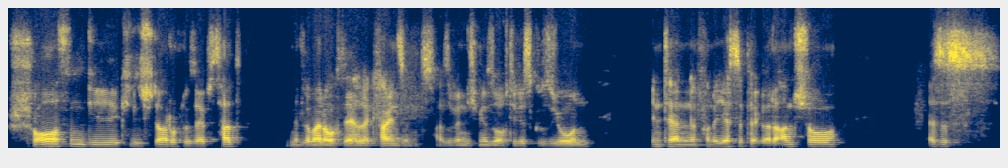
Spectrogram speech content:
Chancen, die Kılıçdaroğlu selbst hat, mittlerweile auch sehr, sehr klein sind. Also wenn ich mir so auch die Diskussion intern von der YesDP gerade anschaue, es ist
